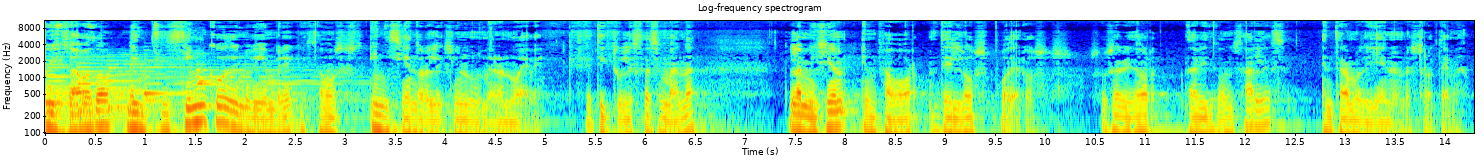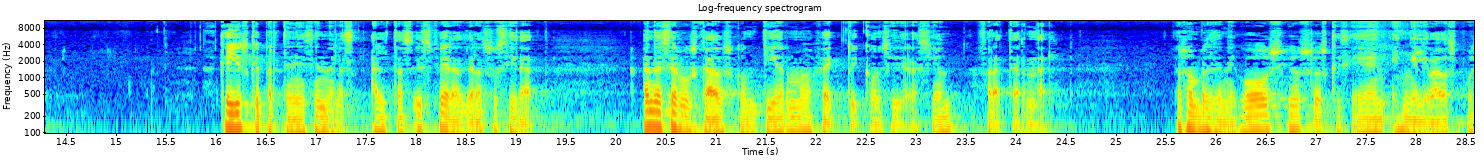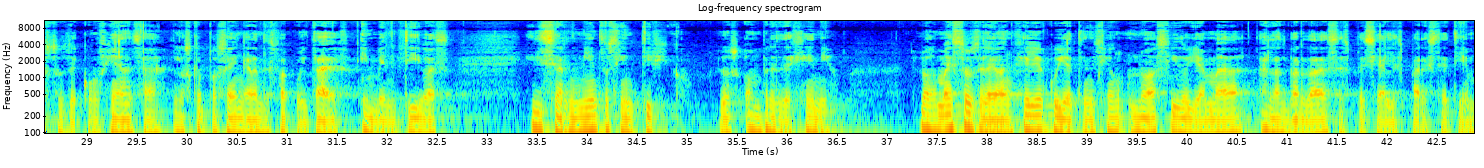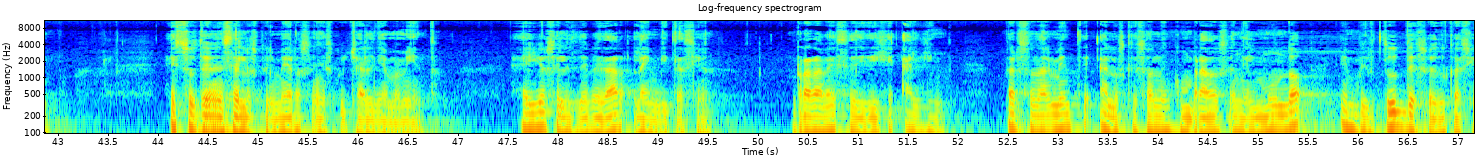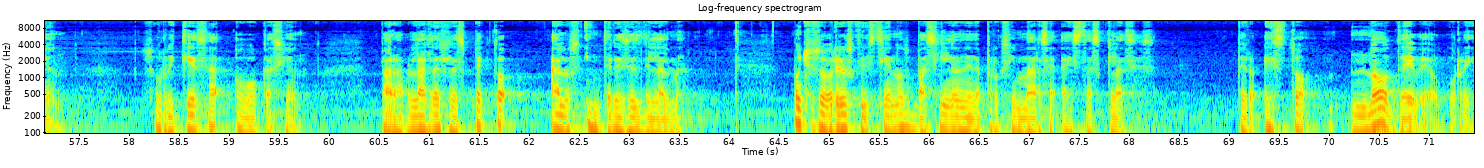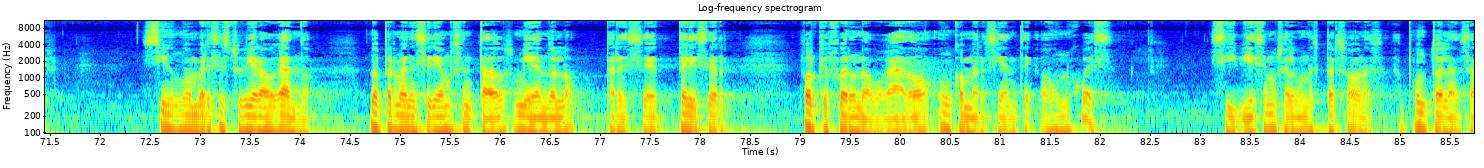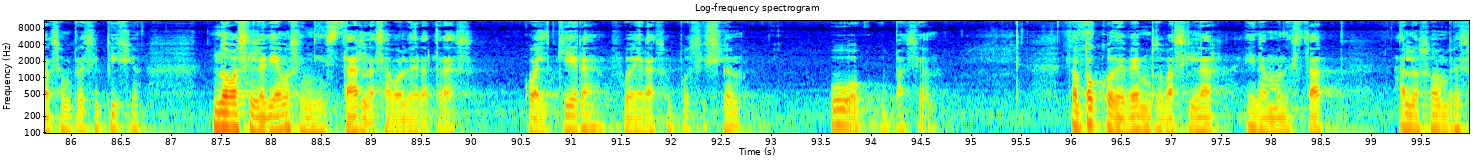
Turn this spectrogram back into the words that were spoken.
Hoy sábado 25 de noviembre estamos iniciando la lección número 9, que se titula esta semana La misión en favor de los poderosos. Su servidor David González, entramos de lleno en nuestro tema. Aquellos que pertenecen a las altas esferas de la sociedad han de ser buscados con tierno afecto y consideración fraternal los hombres de negocios, los que se hallan en elevados puestos de confianza, los que poseen grandes facultades inventivas y discernimiento científico, los hombres de genio, los maestros del Evangelio cuya atención no ha sido llamada a las verdades especiales para este tiempo. Estos deben ser los primeros en escuchar el llamamiento. A ellos se les debe dar la invitación. Rara vez se dirige alguien personalmente a los que son encumbrados en el mundo en virtud de su educación, su riqueza o vocación, para hablarles respecto a los intereses del alma. Muchos obreros cristianos vacilan en aproximarse a estas clases, pero esto no debe ocurrir. Si un hombre se estuviera ahogando, no permaneceríamos sentados mirándolo parecer, perecer porque fuera un abogado, un comerciante o un juez. Si viésemos algunas personas a punto de lanzarse a un precipicio, no vacilaríamos en instarlas a volver atrás, cualquiera fuera su posición u ocupación. Tampoco debemos vacilar en amonestar a los hombres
